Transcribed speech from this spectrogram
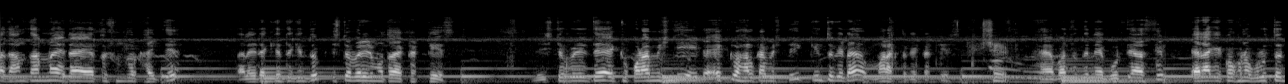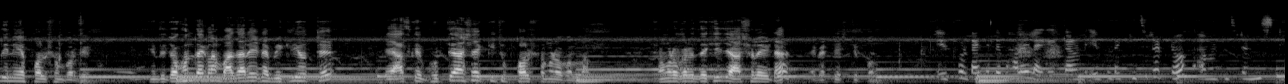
আমরা জানতাম না এটা এত সুন্দর খাইতে তাহলে এটা খেতে কিন্তু স্ট্রবেরির মতো একটা টেস্ট স্ট্রবেরিতে একটু কড়া মিষ্টি এটা একটু হালকা মিষ্টি কিন্তু এটা মারাত্মক একটা টেস্ট হ্যাঁ বাচ্চাদের নিয়ে ঘুরতে আসছি এর আগে কখনো গুরুত্ব দিইনি এই ফল সম্পর্কে। কিন্তু যখন দেখলাম বাজারে এটা বিক্রি হচ্ছে এই আজকে ঘুরতে আসে কিছু ফল সংগ্রহ করলাম। সংগ্রহ করে দেখি যে আসলে এটা একটা টেস্টি ফল। এই ফলটা খেতে ভালো লাগে কারণ এই ফলটা কিছুটা টক আবার কিছুটা মিষ্টি।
